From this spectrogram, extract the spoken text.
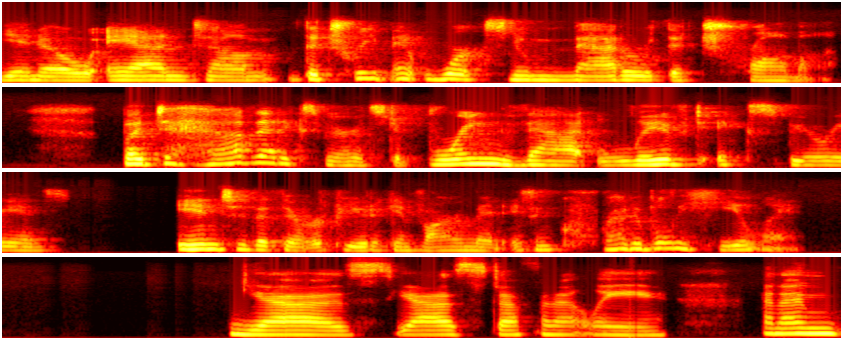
you know, and um, the treatment works no matter the trauma. But to have that experience, to bring that lived experience into the therapeutic environment is incredibly healing. Yes, yes, definitely. And I'm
